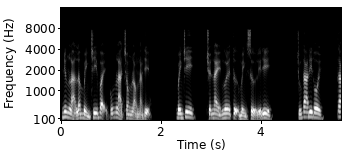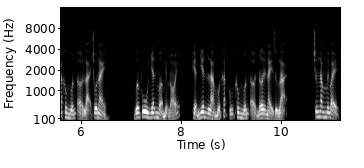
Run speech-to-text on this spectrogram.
nhưng là lâm bình chi vậy cũng là trong lòng nàng thịt. Bình chi, chuyện này ngươi tự mình xử lý đi. Chúng ta đi thôi, ta không muốn ở lại chỗ này. Vương phu nhân mở miệng nói, hiển nhiên là một khắc cũng không muốn ở nơi này dừng lại. Chương năm mươi bảy,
